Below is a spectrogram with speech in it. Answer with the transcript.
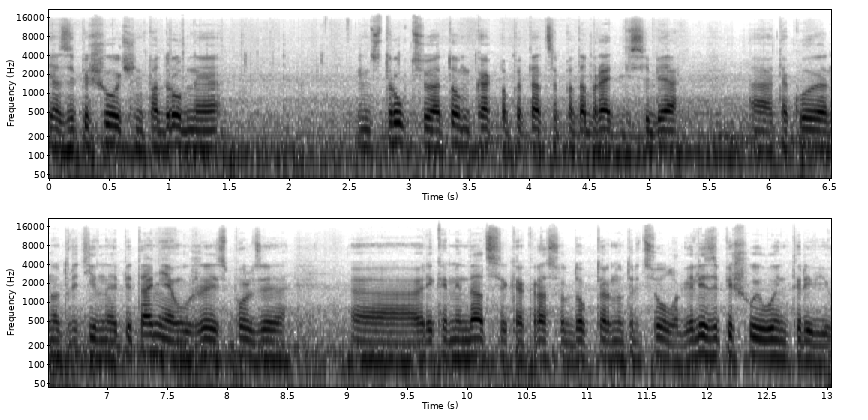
я запишу очень подробную инструкцию о том, как попытаться подобрать для себя э, такое нутритивное питание, уже используя э, рекомендации как раз от доктора-нутрициолога, или запишу его интервью.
